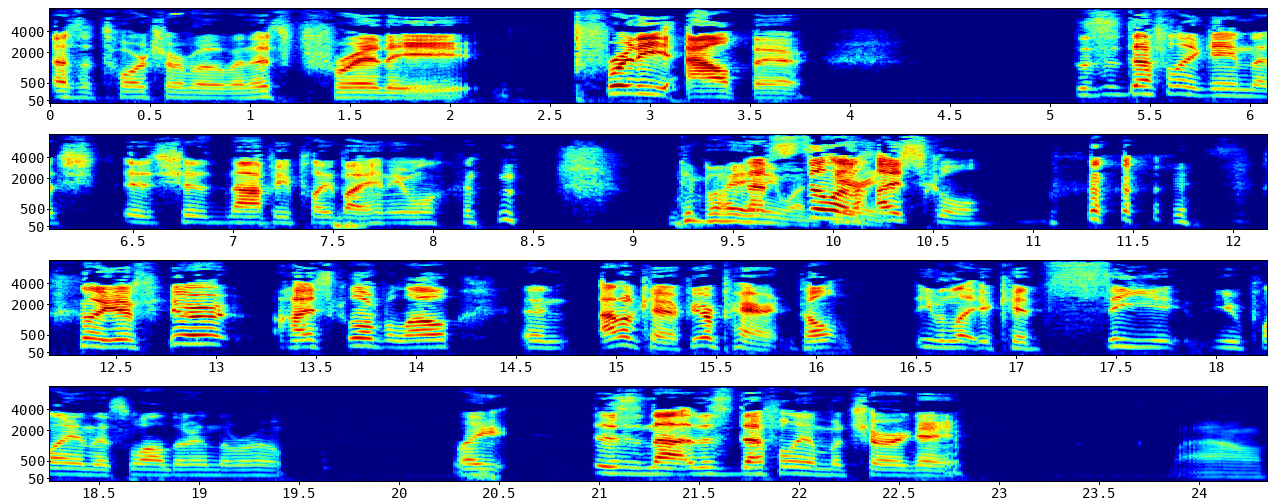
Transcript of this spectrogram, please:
as a torture move, and it's pretty, pretty out there. This is definitely a game that sh- it should not be played by anyone By that's anyone. still in high school. like if you're high school or below, and I don't care if you're a parent, don't even let your kids see you playing this while they're in the room. Like this is not, this is definitely a mature game. Wow.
